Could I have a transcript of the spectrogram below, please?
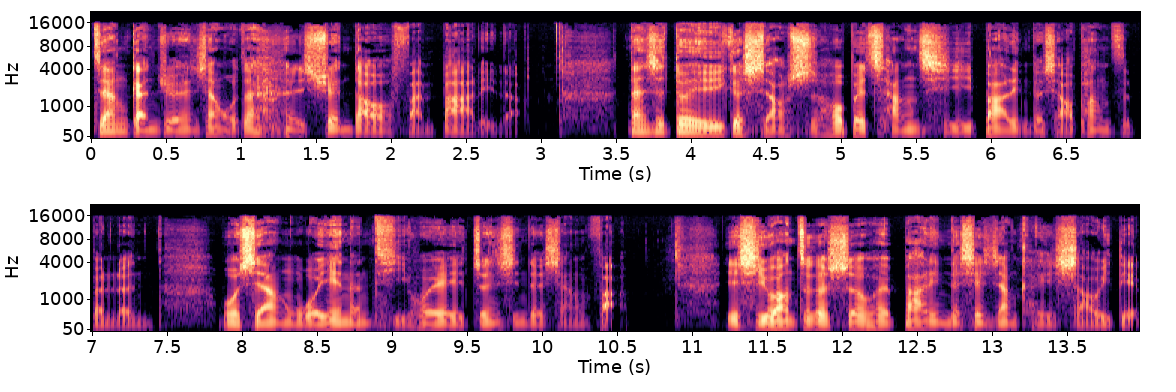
这样感觉很像我在 宣导反霸凌了。但是对于一个小时候被长期霸凌的小胖子本人，我想我也能体会真心的想法，也希望这个社会霸凌的现象可以少一点。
